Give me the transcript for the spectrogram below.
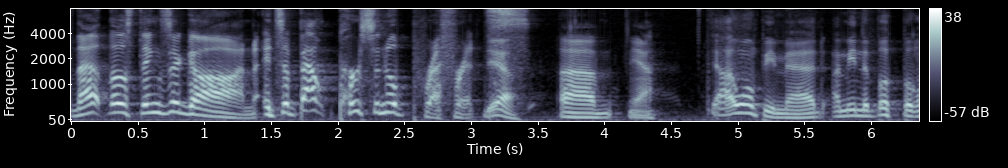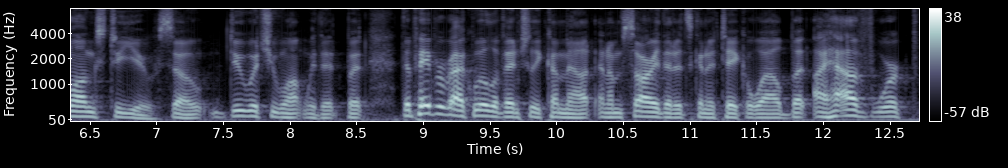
that those things are gone. It's about personal preference. Yeah. Um, yeah. Yeah, I won't be mad. I mean, the book belongs to you, so do what you want with it. But the paperback will eventually come out, and I'm sorry that it's going to take a while. But I have worked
